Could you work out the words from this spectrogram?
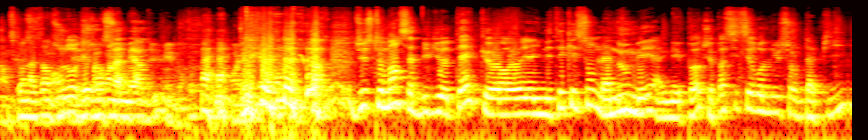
Parce qu'on attend toujours que les gens On l'a perdu, mais bon. on l'a perdu. Justement, cette bibliothèque, euh, il était question de la nommer à une époque. Je sais pas si c'est revenu sur le tapis.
